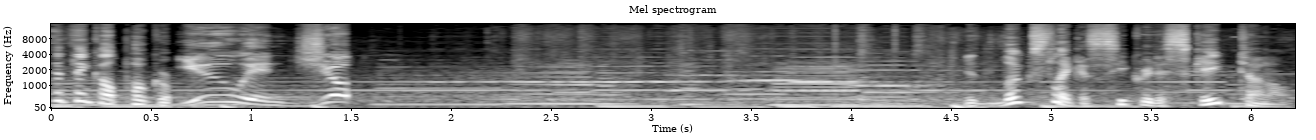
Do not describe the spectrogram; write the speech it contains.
I think I'll poke her. you enjoy It looks like a secret escape tunnel.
